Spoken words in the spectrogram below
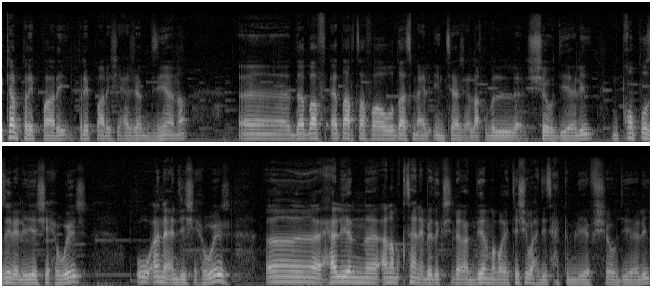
كان préparer préparer شي حاجة مزيانة. آه، دابا في إطار تفاوضات مع الإنتاج على قبل ال show ديالي م proposer عليا شي حوايج وأنا عندي شي حوايج. آه، حاليا أنا مقتنع بهذاك الشيء اللي غندير ما بغيت حتى شي واحد يتحكم ليا في ال show ديالي.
